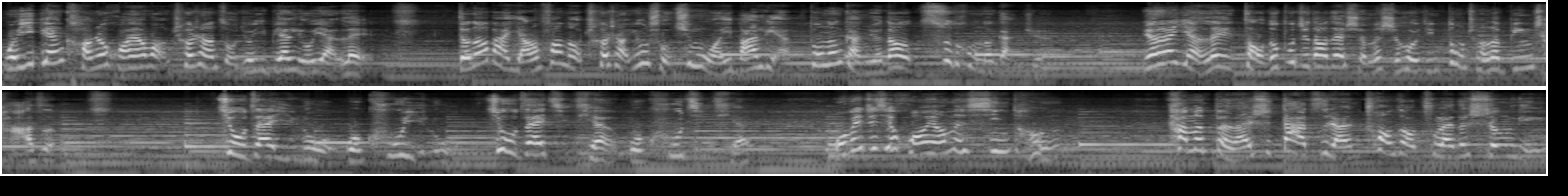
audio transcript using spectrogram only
我一边扛着黄羊往车上走，就一边流眼泪。等到把羊放到车上，用手去抹一把脸，都能感觉到刺痛的感觉。原来眼泪早都不知道在什么时候已经冻成了冰碴子。救灾一路，我哭一路；救灾几天，我哭几天。我为这些黄羊们心疼。他们本来是大自然创造出来的生灵，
